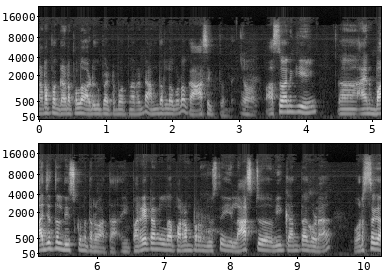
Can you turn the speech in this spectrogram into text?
కడప గడపలో అడుగు పెట్టబోతున్నారంటే అందరిలో కూడా ఒక ఆసక్తి ఉంది. వాస్తవానికి ఆయన బాధ్యతలు తీసుకున్న తర్వాత ఈ పర్యటనల పరంపరను చూస్తే ఈ లాస్ట్ వీక్ అంతా కూడా వరుసగా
